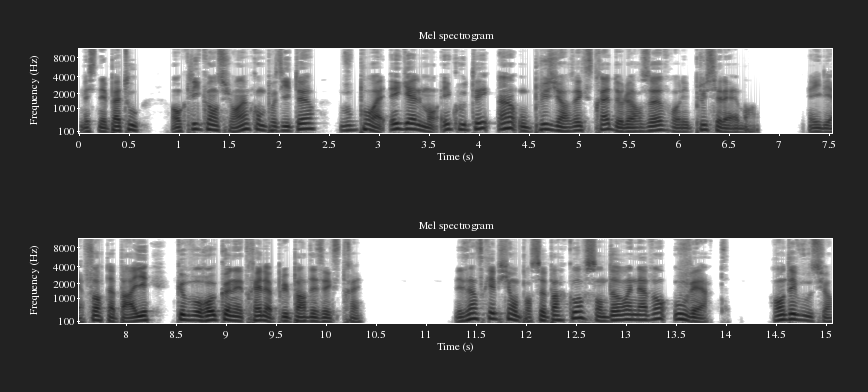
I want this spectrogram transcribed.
Mais ce n'est pas tout. En cliquant sur un compositeur, vous pourrez également écouter un ou plusieurs extraits de leurs œuvres les plus célèbres. Et il y a fort à parier que vous reconnaîtrez la plupart des extraits. Les inscriptions pour ce parcours sont dorénavant ouvertes. Rendez-vous sur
